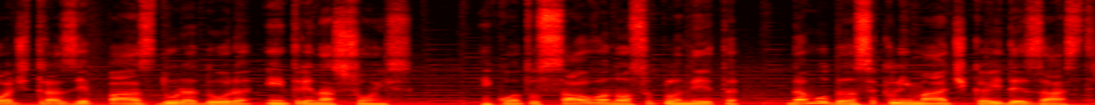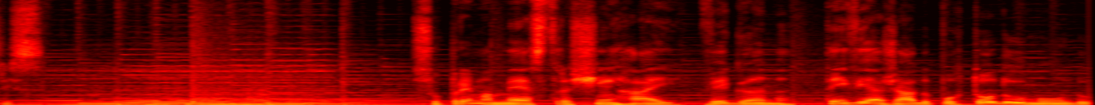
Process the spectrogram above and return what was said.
pode trazer paz duradoura entre nações, enquanto salva nosso planeta da mudança climática e desastres. Suprema Mestra Shinhai, vegana, tem viajado por todo o mundo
